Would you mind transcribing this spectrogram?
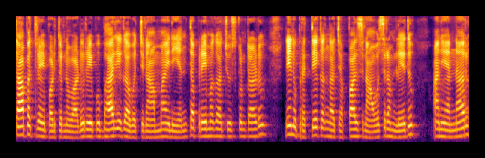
తాపత్రయపడుతున్నవాడు. రేపు భార్యగా వచ్చిన అమ్మాయిని ఎంత ప్రేమగా చూసుకుంటాడు. నేను ప్రత్యేకంగా చెప్పాల్సిన అవసరం లేదు అని అన్నారు.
